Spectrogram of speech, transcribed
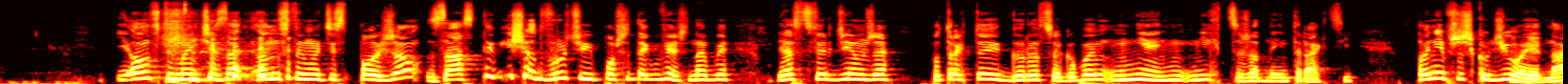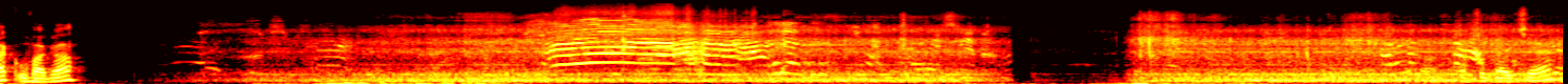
I on w tym momencie, za, on w tym momencie spojrzał, zastygł i się odwrócił i poszedł, jakby wiesz, no jakby ja stwierdziłem, że potraktuję go dorosłego, powiem, nie, nie chcę żadnej interakcji. To nie przeszkodziło jednak, uwaga, Poczekajcie.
